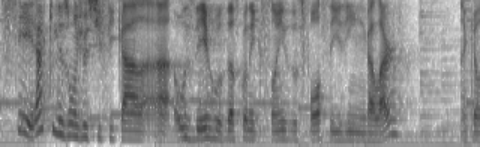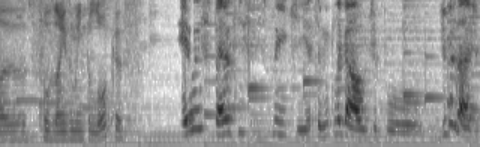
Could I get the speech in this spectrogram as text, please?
Será que eles vão justificar a, os erros das conexões dos fósseis em Galar? Aquelas fusões muito loucas. Eu espero que se explique, ia ser muito legal, tipo, de verdade.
